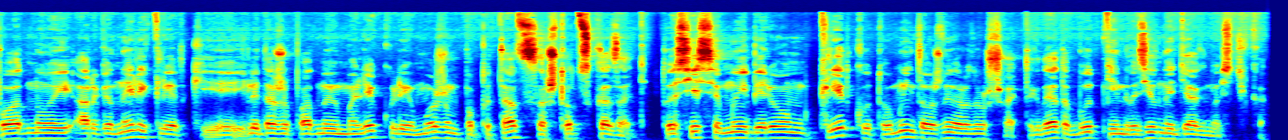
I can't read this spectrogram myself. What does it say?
по одной органели клетки или даже по одной молекуле можем попытаться что-то сказать. То есть, если мы берем клетку, то мы не должны разрушать. Тогда это будет неинвазивная диагностика.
